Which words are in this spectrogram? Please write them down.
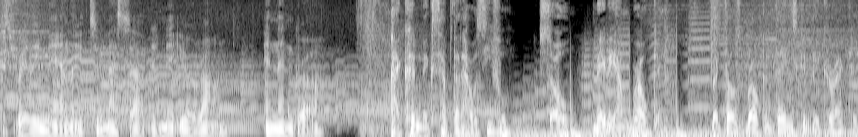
It's really manly to mess up, admit you're wrong, and then grow. I couldn't accept that I was evil. So maybe I'm broken, but those broken things could be corrected.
